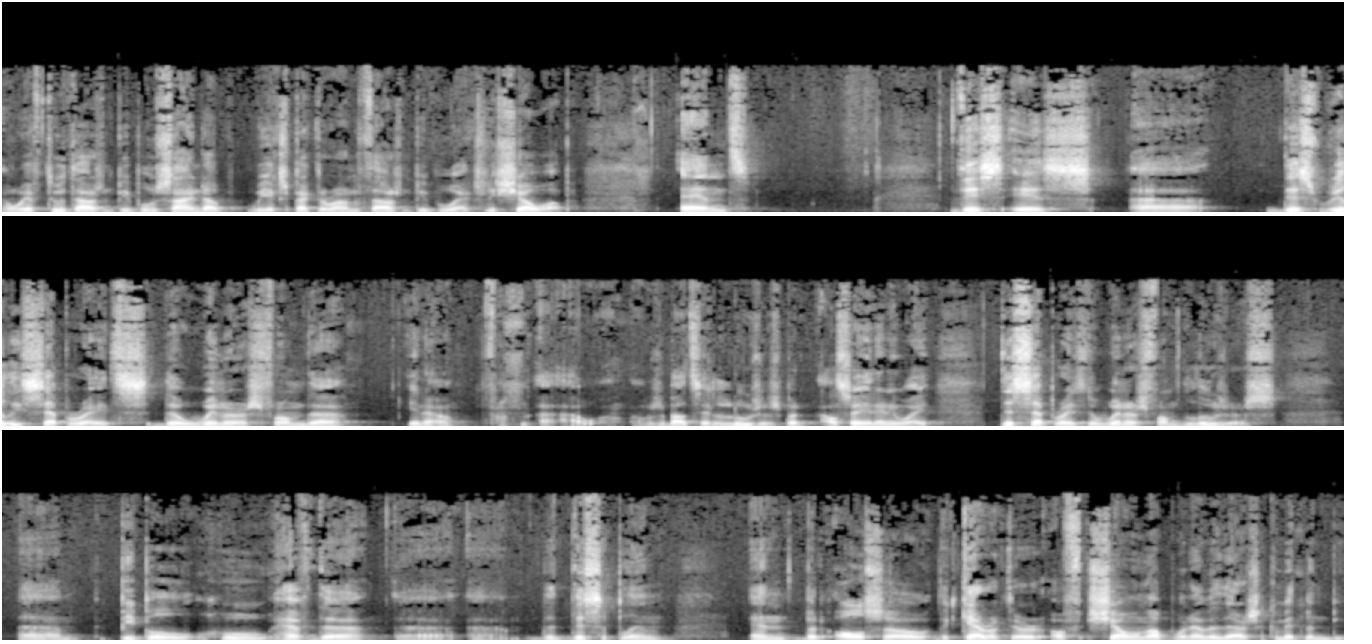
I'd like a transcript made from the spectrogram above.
and we have 2,000 people who signed up, we expect around 1,000 people who actually show up. And this is uh, this really separates the winners from the you know from uh, I was about to say the losers, but I'll say it anyway. This separates the winners from the losers. Um, people who have the uh, um, the discipline and but also the character of showing up whenever there's a commitment be-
